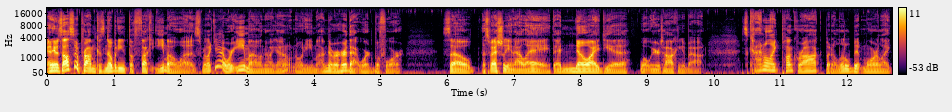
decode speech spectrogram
And it was also a problem because nobody knew what the fuck emo was. We're like, yeah, we're emo. And they're like, I don't know what emo. I've never heard that word before. So, especially in LA, they had no idea what we were talking about. It's kind of like punk rock, but a little bit more like,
